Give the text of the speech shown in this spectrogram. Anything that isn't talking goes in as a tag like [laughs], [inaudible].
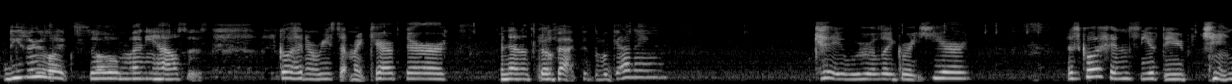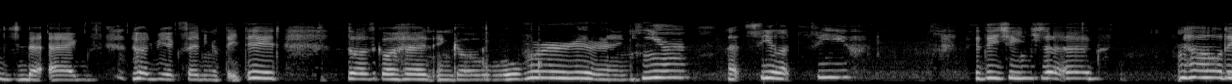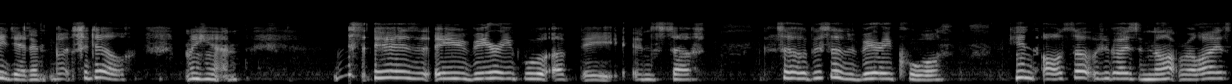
These are like so many houses go ahead and reset my character. And then let's go back to the beginning. Okay, we're like right here. Let's go ahead and see if they've changed the eggs. That would be exciting if they did. So let's go ahead and go over in here. Let's see, let's see. Did they change the eggs? No, they didn't, but still, man. This is a very cool update and stuff. So this is very cool. And also, if you guys did not realize,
